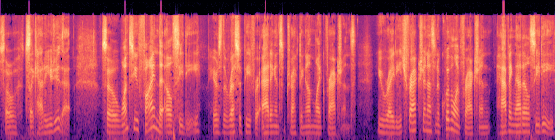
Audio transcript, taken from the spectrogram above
So it's like, how do you do that? So once you find the LCD, here's the recipe for adding and subtracting unlike fractions. You write each fraction as an equivalent fraction having that LCD,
